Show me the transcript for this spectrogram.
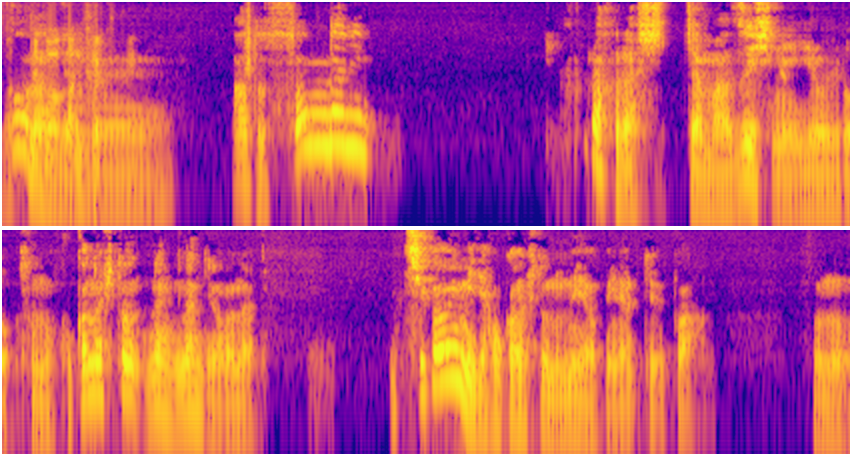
全くわかんなくて。ね。あと、そんなに、ふらふらしちゃまずいしね、いろいろ。その、他の人、なん、なんていうのかな。違う意味で他の人の迷惑になるというか、その、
